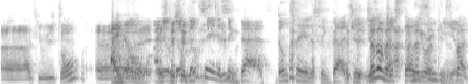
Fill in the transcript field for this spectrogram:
uh, at Louis Vuitton. Uh, I know, I know. Don't, don't say anything team. bad. Don't say anything bad. just, no, no, just I'm not saying opinion. it's bad.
